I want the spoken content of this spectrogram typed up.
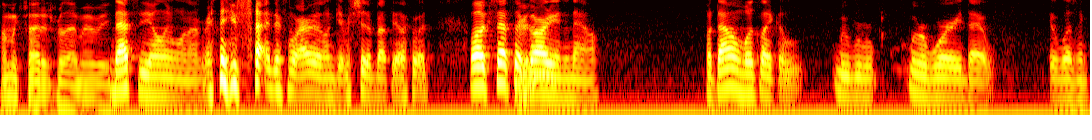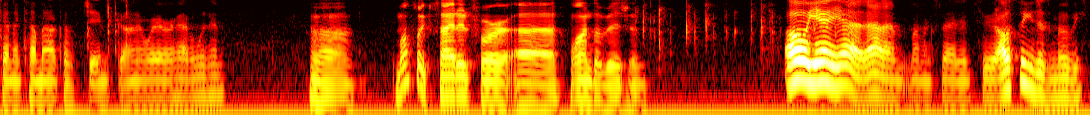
I'm excited for that movie. That's the only one I'm really excited for. I really don't give a shit about the other ones. Well, except the Really? Guardians now. But that one was like a we were we were worried that it wasn't gonna come out because James Gunn or whatever happened with him. Uh, I'm also excited for uh WandaVision. Oh yeah, yeah, that I'm I'm excited too. I was thinking just movies.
